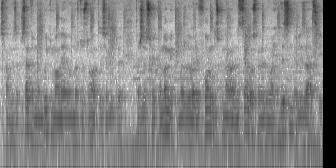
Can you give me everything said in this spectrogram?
з вами записати в майбутньому, але воно стосуватися буде перш за все економіки, можливо, реформ, досконалого місцевого самоврядування, децентралізації.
